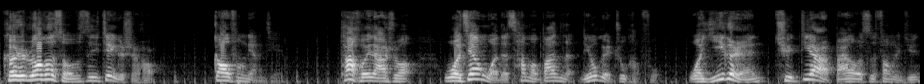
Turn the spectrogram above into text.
可是罗格索夫斯基这个时候高风亮节，他回答说：“我将我的参谋班子留给朱可夫，我一个人去第二白俄罗斯方面军，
